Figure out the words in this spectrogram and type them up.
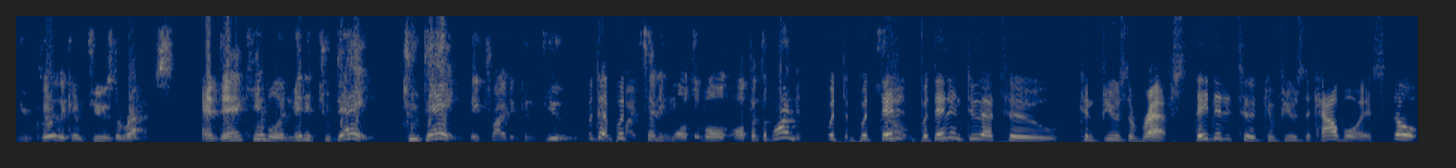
you clearly confuse the refs. And Dan Campbell admitted today today they tried to confuse But that, but by sending multiple offensive linemen. but but they didn't but they didn't do that to confuse the refs. They did it to confuse the Cowboys. So,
